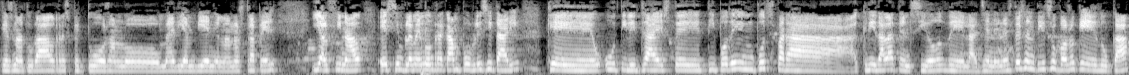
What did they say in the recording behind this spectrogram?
que és natural, respectuós amb el medi ambient i en la nostra pell, i al final és simplement un recant publicitari que utilitza este tipus d'inputs per a cridar l'atenció de la gent. En aquest sentit, suposo que educar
